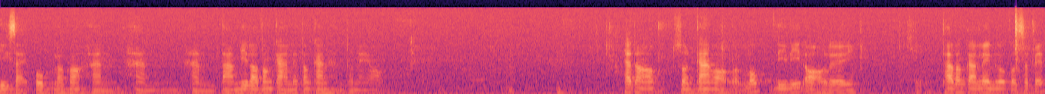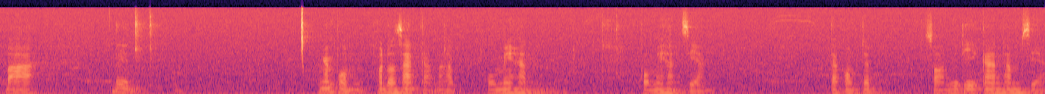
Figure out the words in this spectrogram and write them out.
ลิกใส่ปุ๊บแล้วก็หันหันหันตามที่เราต้องการเลยต้องการหันตัวไหนออก ถ้าต้องเอาส่วนกลางออกก็ลบดีลิทออกเลย ถ้าต้องการเล่นก็กดสเปซบาร์เล่น งั้นผมคอนโทรลซัดกลับนะครับ ผมไม่หัน ผมไม่หันเสียง แต่ผมจะสอนวิธีการทำเสียง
